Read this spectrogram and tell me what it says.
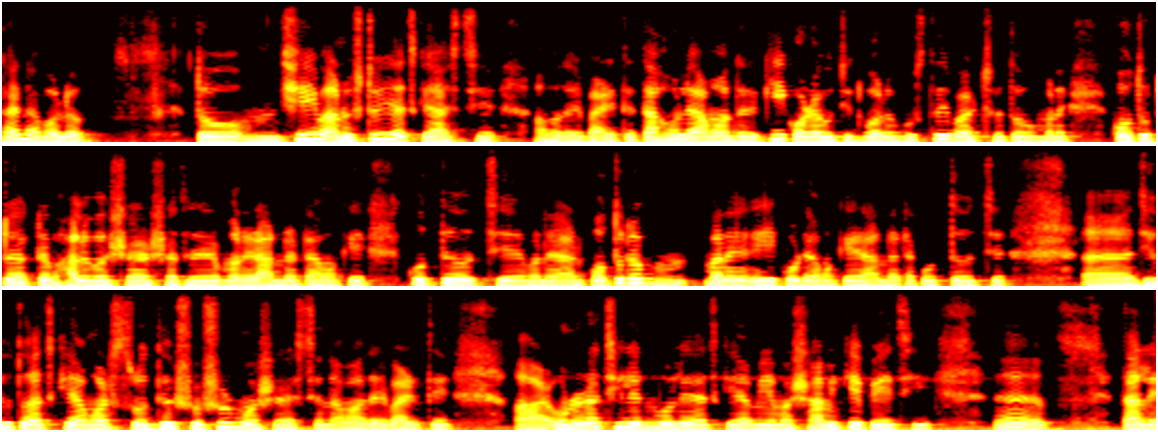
তাই না বলো? তো সেই মানুষটাই আজকে আসছে আমাদের বাড়িতে। তাহলে আমাদের কি করা উচিত বলো? বুঝতেই পারছ তো মানে কতটা একটা ভালোবাসার সাথে মানে রান্নাটা আমাকে করতে হচ্ছে। মানে আর কতটা মানে ইয়ে করে আমাকে রান্নাটা করতে হচ্ছে। যেহেতু আজকে আমার শ্রদ্ধেয় শ্বশুর মশাই আসছেন আমাদের বাড়িতে। আর ওনারা ছিলেন বলে আজকে আমি আমার স্বামীকে পেয়েছি। হ্যাঁ? তাহলে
